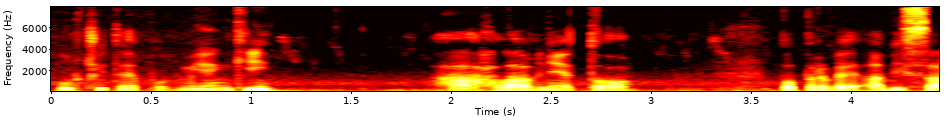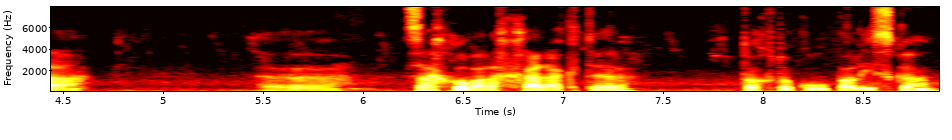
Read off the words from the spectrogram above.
určité podmienky a hlavne to poprvé, aby sa e, zachoval charakter tohto kúpaliska.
